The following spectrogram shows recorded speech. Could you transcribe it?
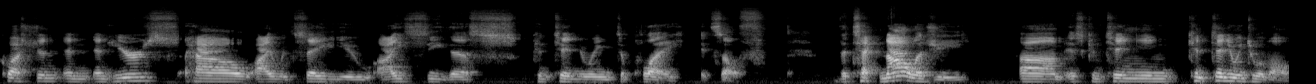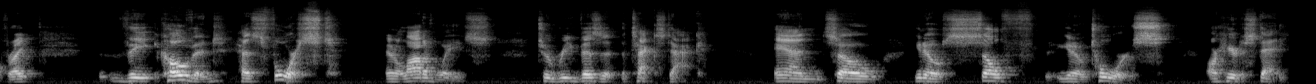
question, and and here's how I would say to you: I see this continuing to play itself. The technology um, is continuing continuing to evolve. Right, the COVID has forced in a lot of ways to revisit the tech stack. And so, you know, self, you know, tours are here to stay.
